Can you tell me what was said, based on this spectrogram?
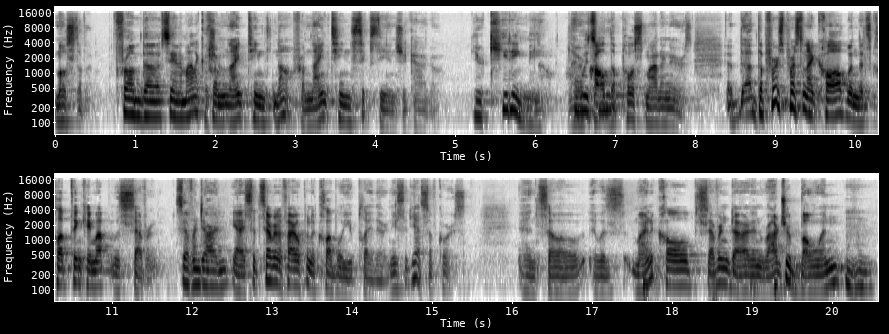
most of them. from the Santa Monica show. From 19, no, from 1960 in Chicago. You're kidding me. They Who were called the Postmodern. Uh, The, the first person I called when this club thing came up was Severn. Severn Darden. Yeah, I said, Severn, if I open a club, will you play there? And he said, yes, of course. And so it was Mina Kolb, Severn Darden, Roger Bowen.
